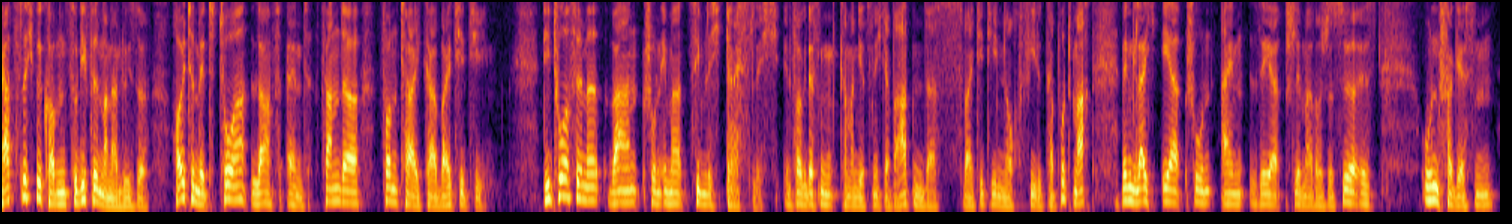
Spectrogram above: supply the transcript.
Herzlich willkommen zu die Filmanalyse. Heute mit Thor, Love and Thunder von Taika Waititi. Die Thor-Filme waren schon immer ziemlich grässlich. Infolgedessen kann man jetzt nicht erwarten, dass Waititi noch viel kaputt macht, wenngleich er schon ein sehr schlimmer Regisseur ist. Unvergessen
